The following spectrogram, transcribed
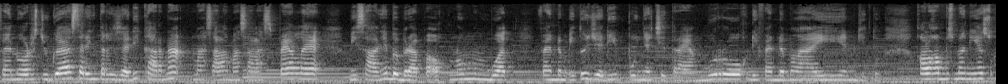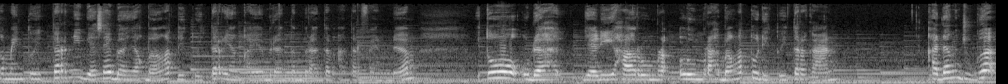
Fan wars juga sering terjadi karena masalah-masalah sepele. Misalnya beberapa oknum membuat fandom itu jadi punya citra yang buruk di fandom lain gitu. Kalau kampus mania suka main Twitter nih biasanya banyak banget di Twitter yang kayak berantem-berantem antar fandom. Itu udah jadi hal lumrah banget tuh di Twitter kan. Kadang juga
